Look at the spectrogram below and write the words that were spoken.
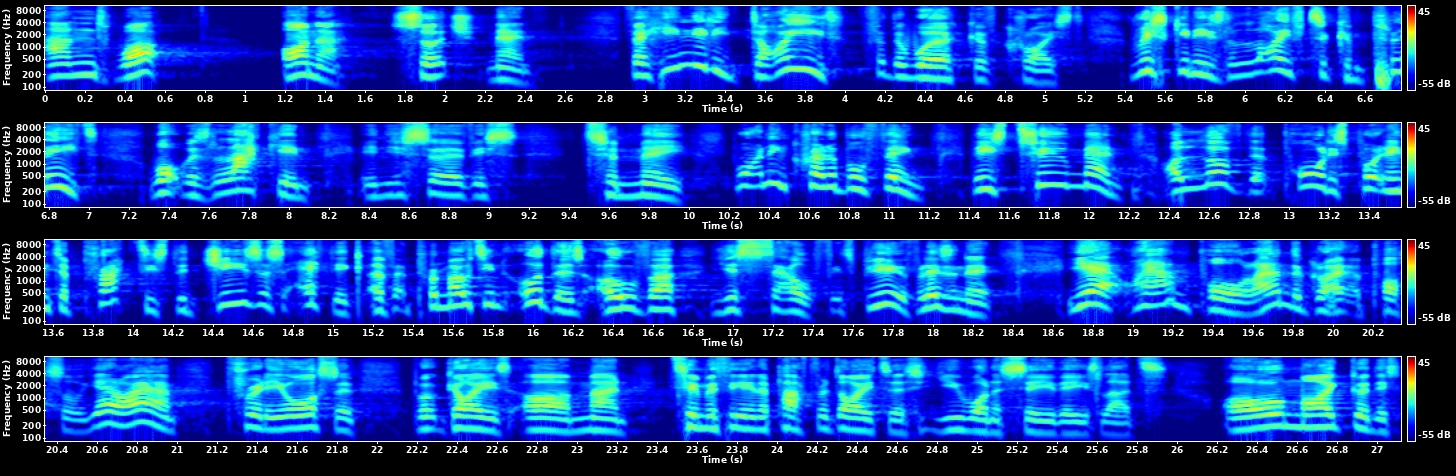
and what? Honor such men. For he nearly died for the work of Christ, risking his life to complete what was lacking in your service to me. What an incredible thing. These two men, I love that Paul is putting into practice the Jesus ethic of promoting others over yourself. It's beautiful, isn't it? Yeah, I am Paul. I am the great apostle. Yeah, I am pretty awesome. But guys, oh man, Timothy and Epaphroditus, you want to see these lads. Oh my goodness.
